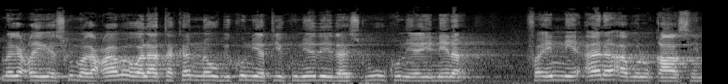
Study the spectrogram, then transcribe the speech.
Magacayga isku magacaaba walaa takanaw bikunyatii kunyadeyda ha iskugu kunyaynina. Fa inii ana abulqaasim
